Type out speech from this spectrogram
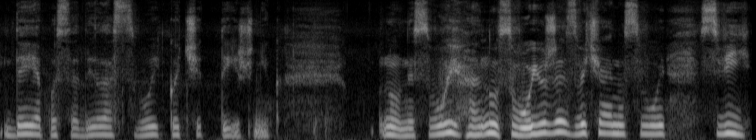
де я посадила свій кочетижник. Ну, не свій, а ну, свій уже, звичайно, свій, свій,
